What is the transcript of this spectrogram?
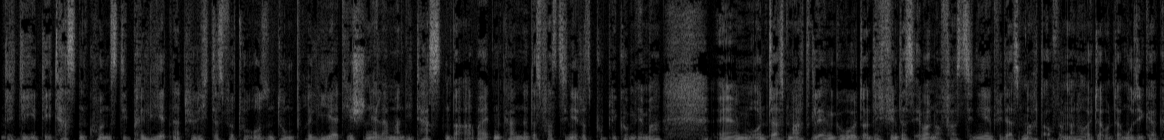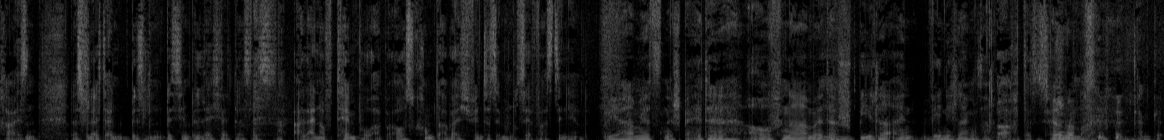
die, die, die Tastenkunst, die brilliert natürlich, das Virtuosentum brilliert, je schneller man die Tasten bearbeiten kann, ne? das fasziniert das Publikum immer ähm, und das macht Glenn Gould und ich finde das immer noch faszinierend, wie das macht, auch wenn man heute unter Musikerkreisen das vielleicht ein bisschen, ein bisschen belächelt, dass es allein auf Tempo ab auskommt, aber ich finde das immer noch sehr faszinierend. Wir haben jetzt eine späte Aufnahme, da mhm. spielt er ein wenig langsam. Ach, das ist ja Hören schön. wir mal. Danke.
